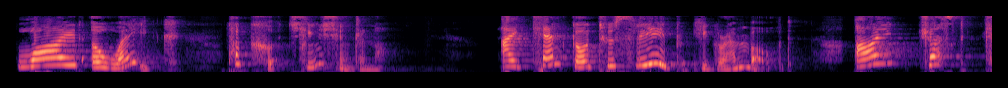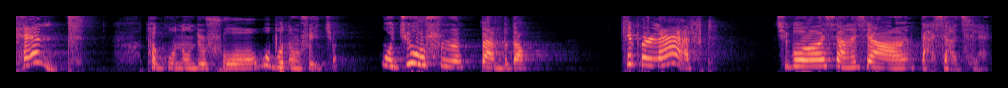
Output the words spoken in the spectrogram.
wide awake. 他可清醒着呢。I can't go to sleep, he grumbled. I just can't. 他咕哝着说：“我不能睡觉，我就是办不到。” Kipper laughed. 奇博想了想，大笑起来。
